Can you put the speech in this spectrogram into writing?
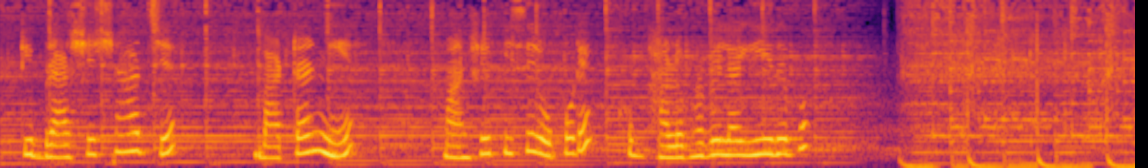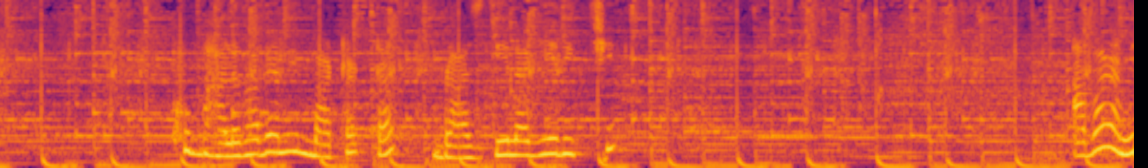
একটি ব্রাশের সাহায্যে বাটার নিয়ে মাংসের পিসের ওপরে খুব ভালোভাবে লাগিয়ে দেব। খুব ভালোভাবে আমি বাটারটা ব্রাশ দিয়ে লাগিয়ে দিচ্ছি। আবার আমি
